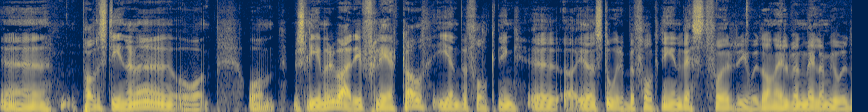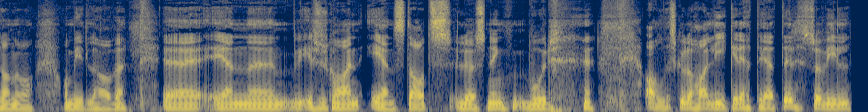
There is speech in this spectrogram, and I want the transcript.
eh, palestinerne og, og, muslimer være i flertall i en befolkning, eh, i den store befolkningen vest for Jordanelven, mellom Jordan og, og Middelhavet. Eh, en, eh, hvis du skulle ha en enstatsløsning hvor alle skulle ha like rettigheter, så vil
